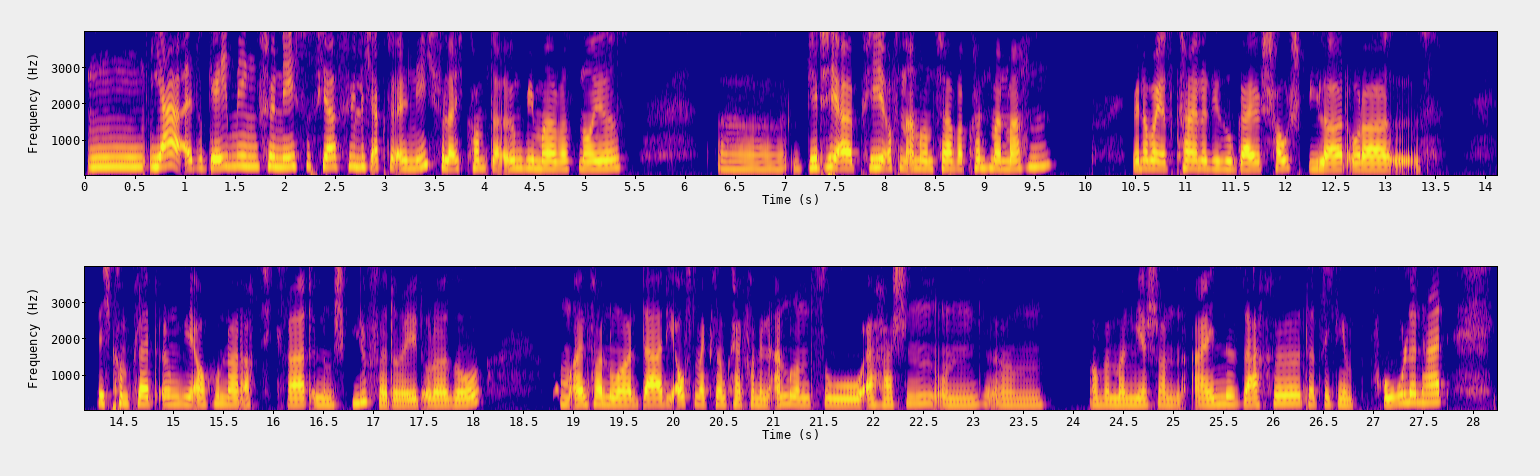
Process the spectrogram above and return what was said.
Mm, ja, also Gaming für nächstes Jahr fühle ich aktuell nicht. Vielleicht kommt da irgendwie mal was Neues. Äh, GTA P auf einen anderen Server könnte man machen. Bin aber jetzt keine, die so geil schauspielert oder äh, sich komplett irgendwie auch 180 Grad in einem Spiel verdreht oder so, um einfach nur da die Aufmerksamkeit von den anderen zu erhaschen und ähm, auch wenn man mir schon eine Sache tatsächlich empfohlen hat,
